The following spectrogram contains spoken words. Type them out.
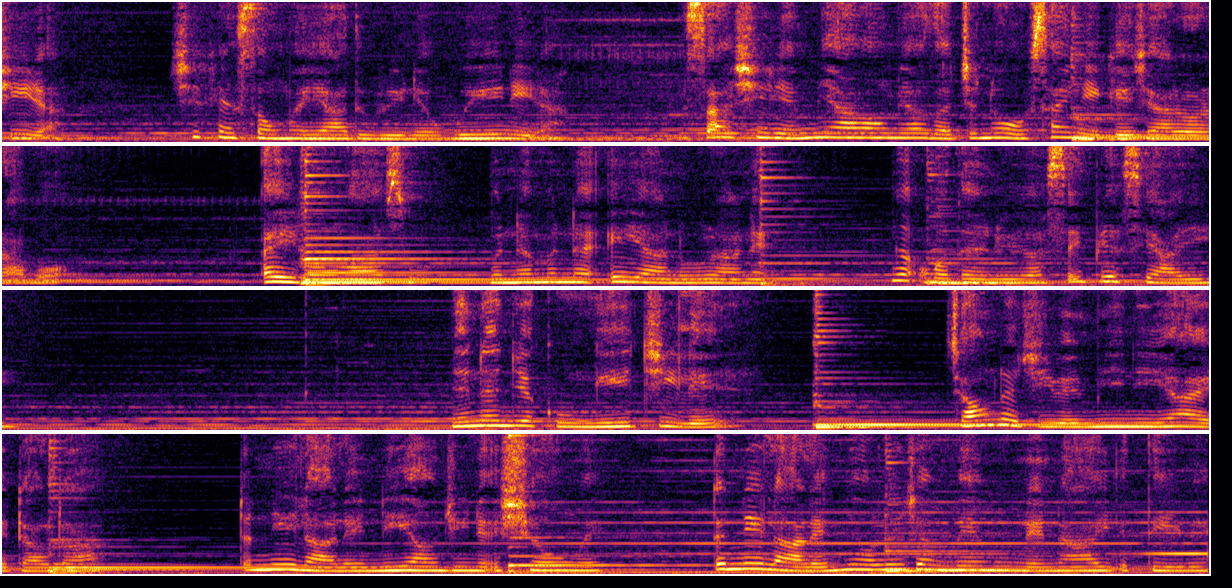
ရှိတာ ချစ်ခင်ဆုံမရသူတွေနဲ့ဝေးနေတာအစရှိတဲ့မြားပေါင်းများစွာကျွန်တော်ကိုစိုက်နေခဲ့ကြတော့တာပေါ့အဲ့ဒီတော့ငါဆိုမနက်မနက်အိပ်ရနိုးတာနဲ့ငှက်အော်တန်တွေကစိတ်ပြက်စရာကြီးမျက်နှာညက်ကိုငေးကြည့်လေချောင်းနဲ့ကြီးပဲမြင်နေရတဲ့ဒေါက်တာတနေ့လာလဲနေအောင်ကြီးနဲ့ရှုံးပဲတနေ့လာလဲမျောလင်းချက်မင်းမှုနဲ့နားကြီးအသေးပဲ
